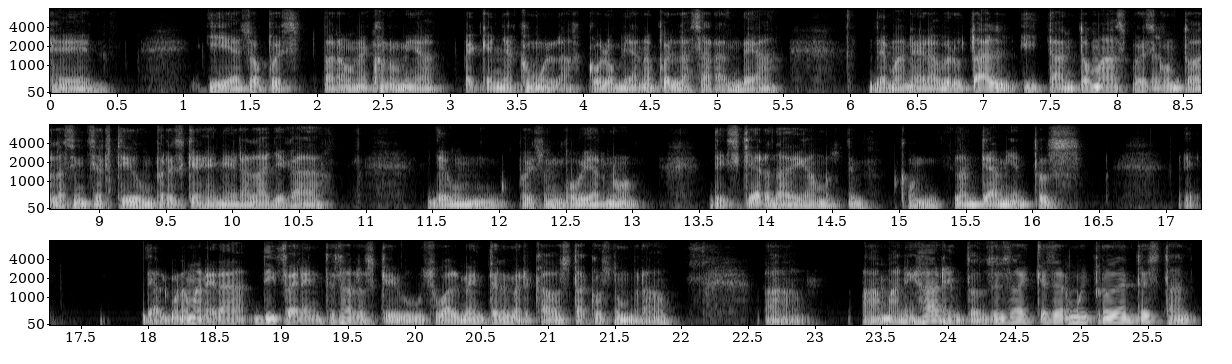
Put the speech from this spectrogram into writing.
eh, y eso pues para una economía pequeña como la colombiana pues la zarandea de manera brutal y tanto más pues con todas las incertidumbres que genera la llegada de un pues un gobierno de izquierda digamos con planteamientos eh, de alguna manera diferentes a los que usualmente el mercado está acostumbrado a, a manejar. Entonces hay que ser muy prudentes tan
